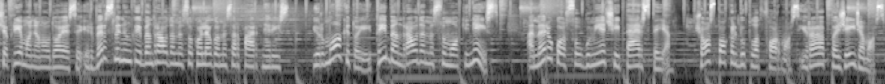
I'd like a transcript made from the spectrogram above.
Šią priemonę naudojasi ir verslininkai bendraudami su kolegomis ar partneriais, ir mokytojai, tai bendraudami su mokiniais. Amerikos saugumiečiai perspėja, šios pokalbių platformos yra pažeidžiamos.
